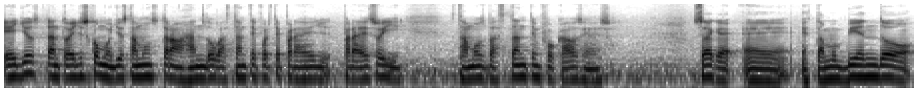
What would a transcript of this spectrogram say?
ellos, tanto ellos como yo, estamos trabajando bastante fuerte para, ello, para eso y estamos bastante enfocados en eso. O sea que eh, estamos viendo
